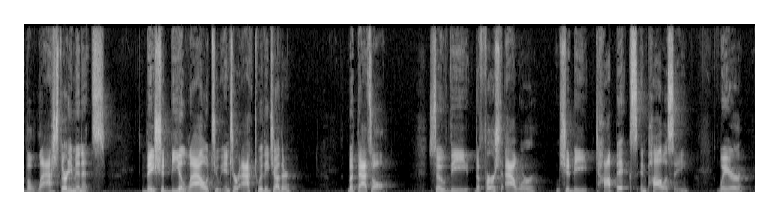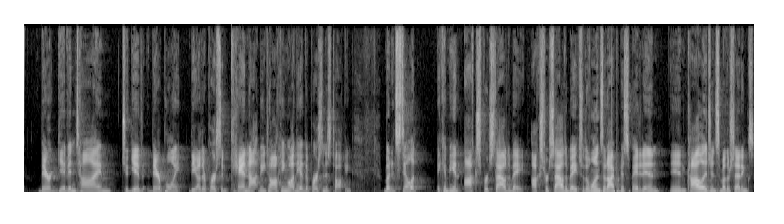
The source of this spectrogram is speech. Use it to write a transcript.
the last 30 minutes they should be allowed to interact with each other, but that's all. So the the first hour should be topics and policy where they're given time to give their point. The other person cannot be talking while the other person is talking, but it's still a, it can be an Oxford style debate. Oxford style debates are the ones that I participated in in college and some other settings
